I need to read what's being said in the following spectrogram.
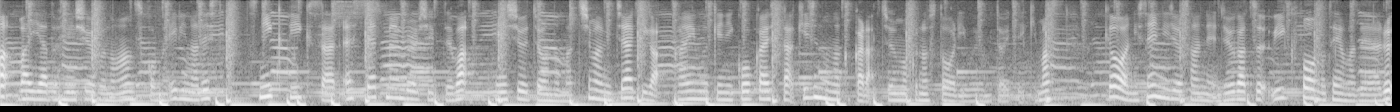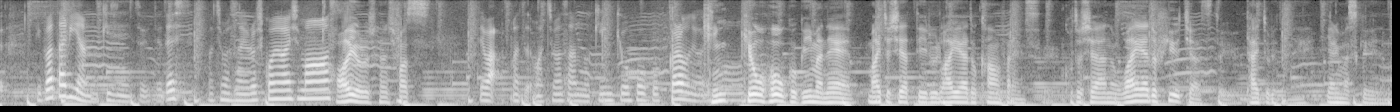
はワイヤード編集部のアンスコムエリナです。スニークピークス at SSET Membership では編集長の松島道明が会員向けに公開した記事の中から注目のストーリーを読み解いていきます。今日は2023年10月ウィーク4のテーマであるリバタリアンの記事についてです。松島さんよろしくお願いします。はいよろしくお願いします。ではまず松島さんの近況報告からお願いし近ます。況報告今ね毎年やっているワイヤードカンファレンス。今年はあのワイヤードフューチャーズというタイトルでねやりますけれども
